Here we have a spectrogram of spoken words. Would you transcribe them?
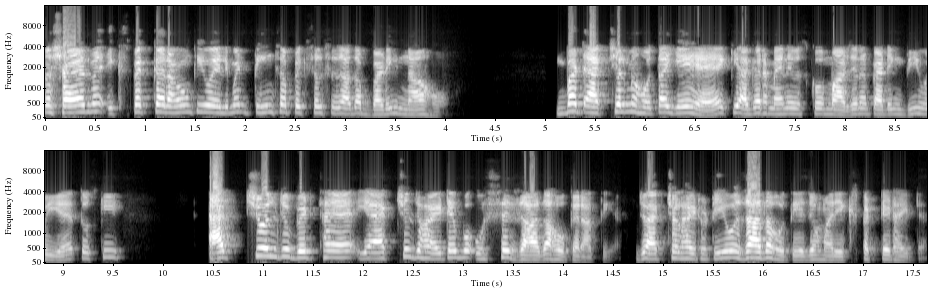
तो शायद मैं एक्सपेक्ट कर रहा हूँ कि वो एलिमेंट 300 पिक्सल से ज़्यादा बड़ी ना हो। बट एक्चुअल में होता यह है कि अगर मैंने उसको मार्जिन मार्जिनल पैडिंग दी हुई है तो उसकी एक्चुअल जो विथ है या एक्चुअल जो हाइट है, वो उससे ज़्यादा होकर आती है। जो एक्चुअल हाइट होती है, वो ज़्यादा होती है, जो हमारी एक्सपेक्टेड हाइट है।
